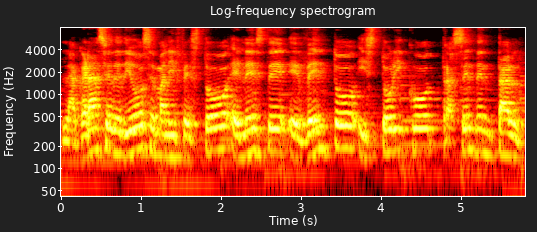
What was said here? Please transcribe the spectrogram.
La gracia de Dios se manifestó en este evento histórico trascendental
